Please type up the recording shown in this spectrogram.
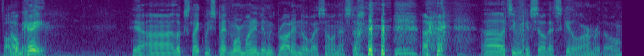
Follow me. okay. Yeah, uh, looks like we spent more money than we brought in though by selling that stuff. Alright. Uh, let's see, we can sell that scale armor though.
